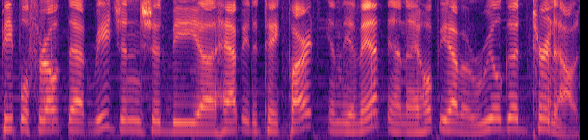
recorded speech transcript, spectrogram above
people throughout that region should be uh, happy to take part in the event, and I hope you have a real good turnout.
